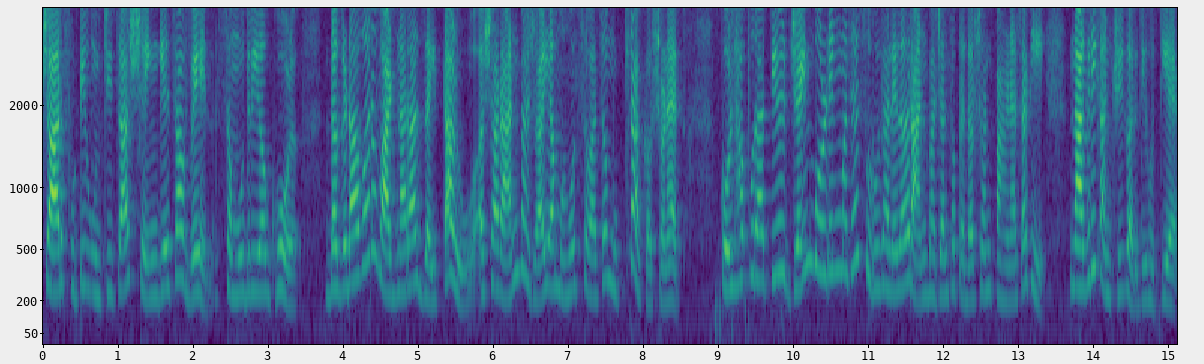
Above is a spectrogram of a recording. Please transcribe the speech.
चार फुटी उंचीचा शेंगेचा वेल समुद्रीय घोळ दगडावर वाढणारा जैताळू अशा रानभाज्या या महोत्सवाचं मुख्य आकर्षण आहेत. कोल्हापुरातील जैन बोर्डिंगमध्ये सुरू झालेलं रानभाज्यांचं प्रदर्शन पाहण्यासाठी नागरिकांची गर्दी होतीये.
